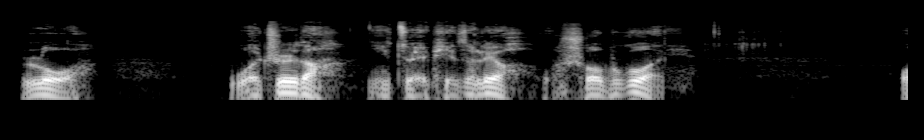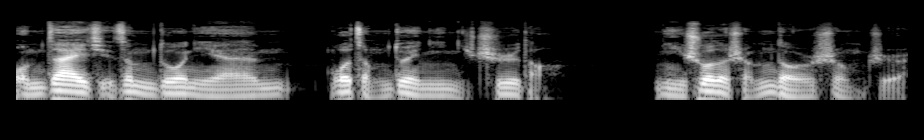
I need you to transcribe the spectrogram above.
洛，我知道你嘴皮子溜，我说不过你。我们在一起这么多年，我怎么对你，你知道。你说的什么都是圣旨，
